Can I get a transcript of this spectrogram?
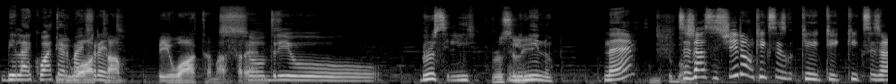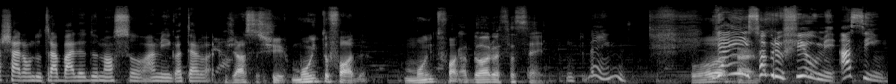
Be Like Water, my Biwata, friend. Biwata, my friend. Sobre o Bruce Lee, Bruce Lee. menino. Né? Muito bom. Vocês já assistiram? O que, que, vocês, que, que, que que vocês acharam do trabalho do nosso amigo até agora? Já assisti. Muito foda. Muito foda. Adoro essa série. Muito bem. Pô, E aí, Carlos. sobre o filme, assim,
